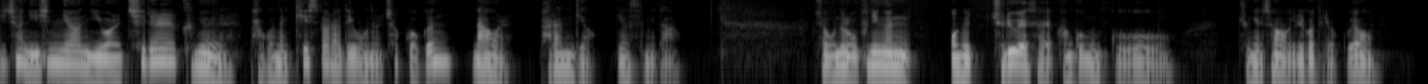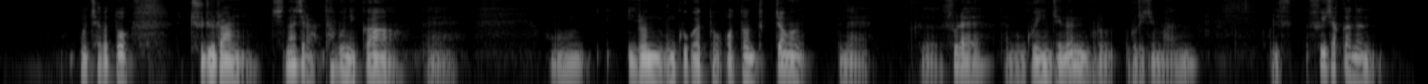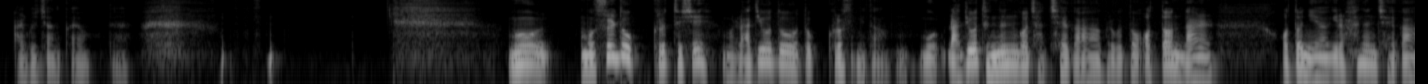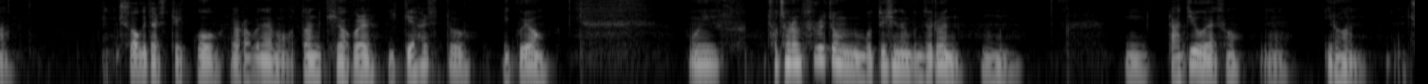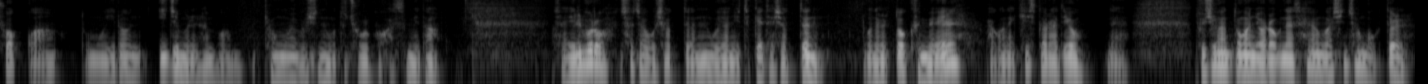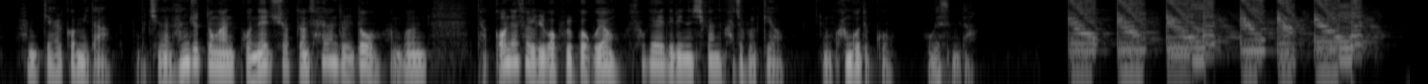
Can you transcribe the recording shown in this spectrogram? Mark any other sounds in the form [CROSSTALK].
2020년 2월 7일 금요일 박원의 키스 더 라디오 오늘 첫 곡은 나얼 바람기억이었습니다. 자, 오늘 오프닝은 어느 주류 회사의 광고 문구 중에서 읽어 드렸고요. 뭐 제가 또 주류랑 친하지 않다 보니까 네. 어, 이런 문구가 또 어떤 특정 네, 그 술의 문구인지는 모르, 모르지만 우리 수희 작가는 알고 있지 않을까요? 네. [LAUGHS] 뭐, 뭐 술도 그렇듯이 뭐 라디오도 또 그렇습니다. 뭐 라디오 듣는 것 자체가 그리고 또 어떤 날 어떤 이야기를 하는 제가 추억이 될 수도 있고 여러분의 뭐 어떤 기억을 잊게 할 수도 있고요. 뭐 이, 저처럼 술을 좀 못 드시는 분들은 음, 이 라디오에서 네, 이러한 추억과 또 뭐 이런 잊음을 한번 경험해 보시는 것도 좋을 것 같습니다. 자, 일부러 찾아오셨든 우연히 듣게 되셨든 오늘 또 금요일 박원의 키스 더 라디오 네. 2시간 동안 여러분의 사연과 신청곡들 함께 할 겁니다. 뭐 지난 한 주 동안 보내주셨던 사연들도 한번 다 꺼내서 읽어볼 거고요. 소개해드리는 시간 가져볼게요. 그럼 광고 듣고 오겠습니다.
